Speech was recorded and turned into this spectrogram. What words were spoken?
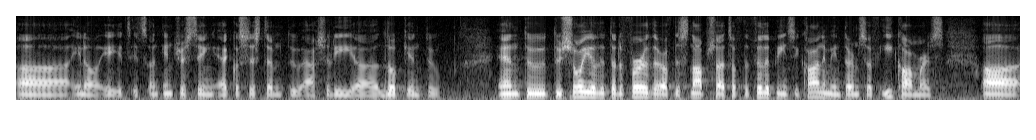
uh, you know, it's, it's an interesting ecosystem to actually uh, look into. And to, to show you a little further of the snapshots of the Philippines economy in terms of e-commerce, uh,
